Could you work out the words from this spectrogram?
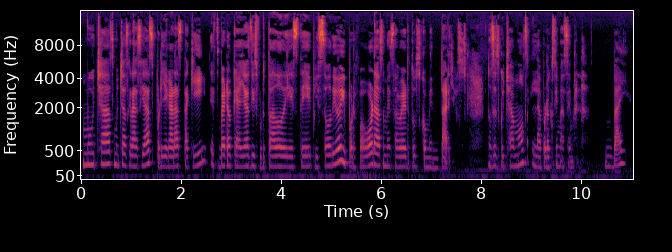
Muchas, muchas gracias por llegar hasta aquí. Espero que hayas disfrutado de este episodio y por favor hazme saber tus comentarios. Nos escuchamos la próxima semana. Bye.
